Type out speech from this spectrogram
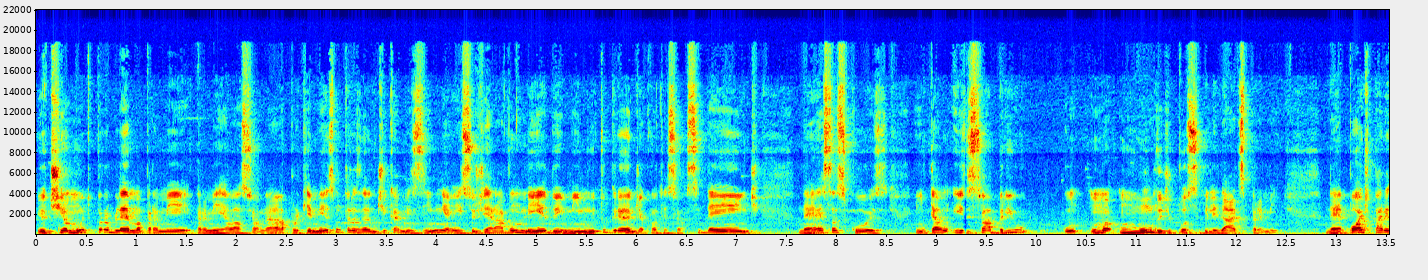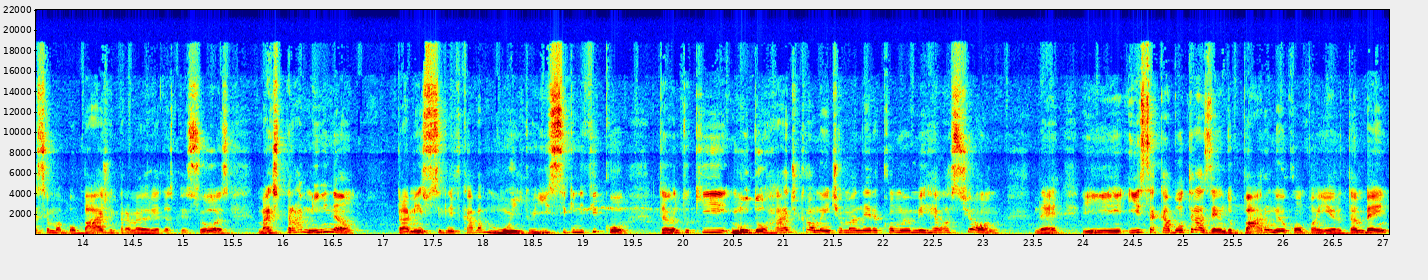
eu tinha muito problema para me para me relacionar, porque mesmo transando de camisinha, isso gerava um medo em mim muito grande. Aconteceu um acidente, né? Essas coisas. Então, isso abriu um, uma, um mundo de possibilidades para mim. Né? Pode parecer uma bobagem para a maioria das pessoas, mas para mim não. Para mim isso significava muito e significou, tanto que mudou radicalmente a maneira como eu me relaciono, né? E isso acabou trazendo para o meu companheiro também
